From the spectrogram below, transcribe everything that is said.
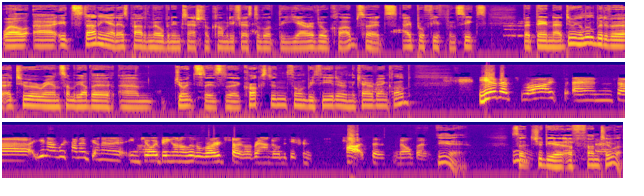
well, uh, it's starting out as part of the Melbourne International Comedy Festival at the Yarraville Club, so it's April 5th and 6th. But then uh, doing a little bit of a, a tour around some of the other um, joints. There's the Croxton, Thornbury Theatre, and the Caravan Club. Yeah, that's right. And, uh, you know, we're kind of going to enjoy being on a little roadshow around all the different parts of Melbourne. Yeah. So it should be a, a fun tour.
